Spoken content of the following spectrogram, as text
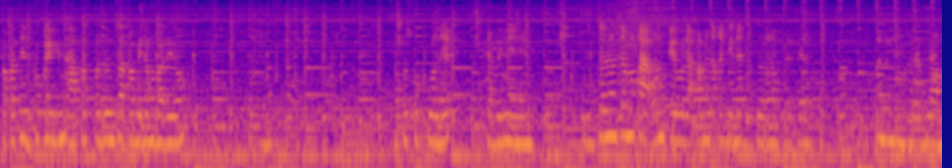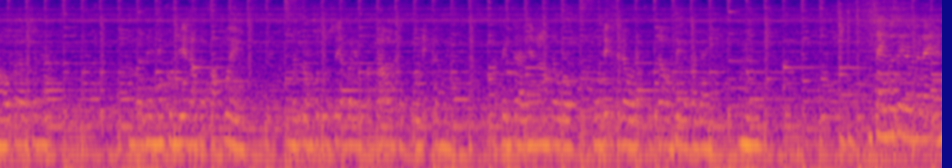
Kapatid ko kay ginapas pa dun sa kabilang baryo. Tapos pupulit. Sabi niya dito lang sa makaon kaya wala kami nakagina dito lang prepare. Ano yung Reklamo pero sa na. Ang balinin kundi lang ko ako eh. Nalungkot ko sa iba yung pagkaon sa pulit kami. Kapinsan niya lang daw, pulit sila wala ubi ka balay. Mm. Ang sa'yo sila balay eh.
